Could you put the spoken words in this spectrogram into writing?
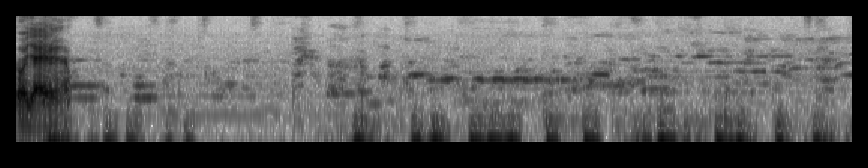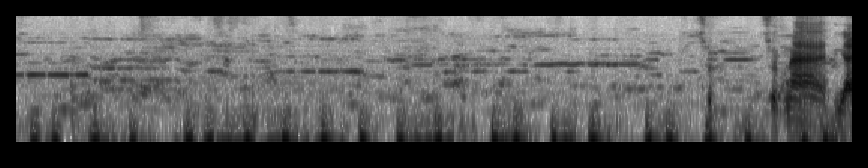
ตัวใหญ่เลยครับ ชุดชุดหน้าใหญ่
